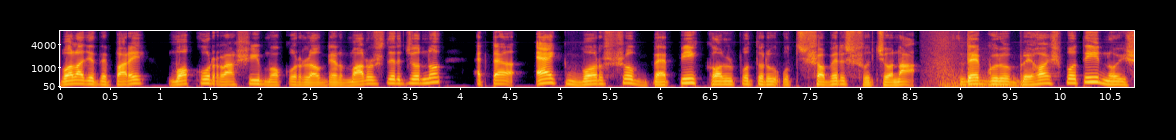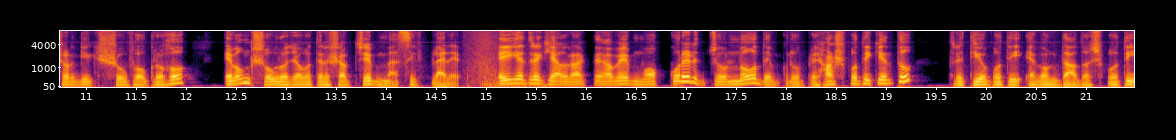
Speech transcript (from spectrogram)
বলা যেতে পারে মকর রাশি, মকর লগ্নের মানুষদের জন্য একটা এক বর্ষ ব্যাপী কল্পতরু উৎসবের সূচনা। দেবগুরু বৃহস্পতি নৈসর্গিক শুভ গ্রহ এবং সৌরজগতের সবচেয়ে ম্যাসিভ প্ল্যানেট এই ক্ষেত্রে খেয়াল রাখতে হবে, মকরের জন্য দেবগুরু বৃহস্পতি কিন্তু তৃতীয়পতি এবং দ্বাদশপতি।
